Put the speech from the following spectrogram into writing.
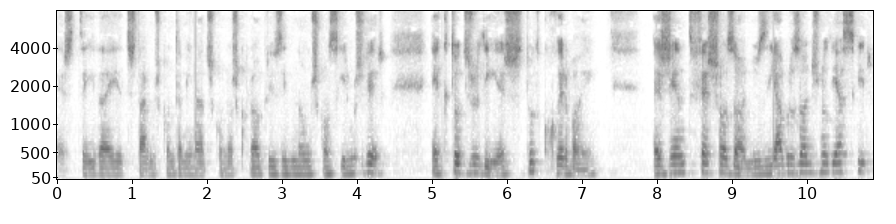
esta ideia de estarmos contaminados connosco próprios e de não nos conseguirmos ver. É que todos os dias, se tudo correr bem, a gente fecha os olhos e abre os olhos no dia a seguir.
